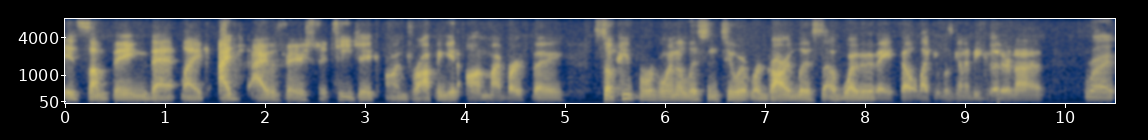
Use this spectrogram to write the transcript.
It's something that, like, I I was very strategic on dropping it on my birthday, so people were going to listen to it regardless of whether they felt like it was going to be good or not. Right.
